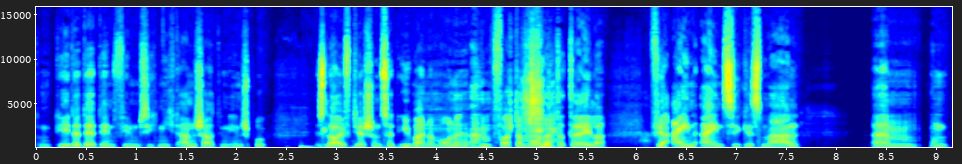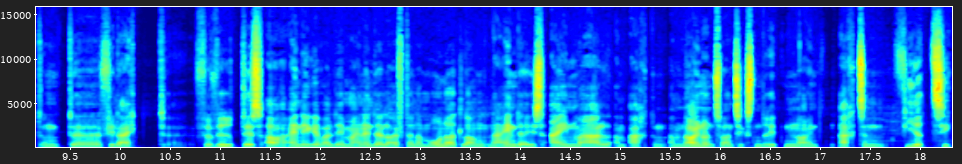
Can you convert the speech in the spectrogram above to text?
und jeder, der den Film sich nicht anschaut in Innsbruck, es läuft ja schon seit über einer Monat, fast einem Monat der Trailer, für ein einziges Mal. Ähm, und und äh, vielleicht äh, verwirrt das auch einige, weil die meinen, der läuft dann einen Monat lang. Nein, der ist einmal am, 8 und- am 29.03.1840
